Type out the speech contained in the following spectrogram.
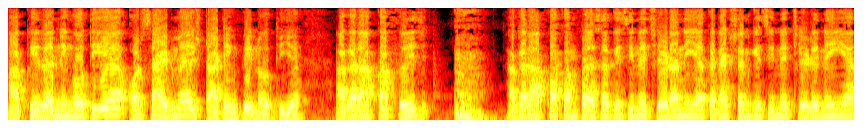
आपकी रनिंग होती है और साइड में स्टार्टिंग पिन होती है। अगर आपका फ्रिज अगर आपका कंप्रेसर किसी ने छेड़ा नहीं है कनेक्शन किसी ने छेड़े नहीं है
